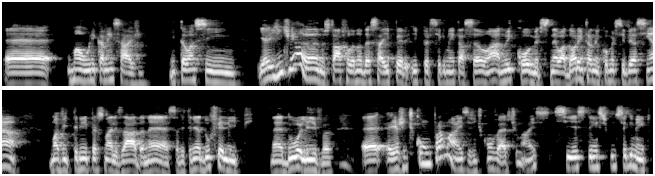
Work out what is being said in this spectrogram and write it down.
é, uma única mensagem. Então, assim, e a gente vem há anos, tá? Falando dessa hiper, hipersegmentação, ah, no e-commerce, né? Eu adoro entrar no e-commerce e ver assim, ah, uma vitrine personalizada, né? Essa vitrine é do Felipe, né? Do Oliva. É, e a gente compra mais, a gente converte mais se esse tem esse tipo de segmento.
